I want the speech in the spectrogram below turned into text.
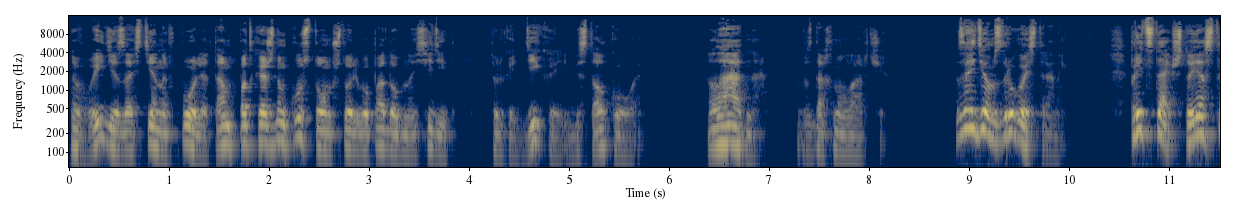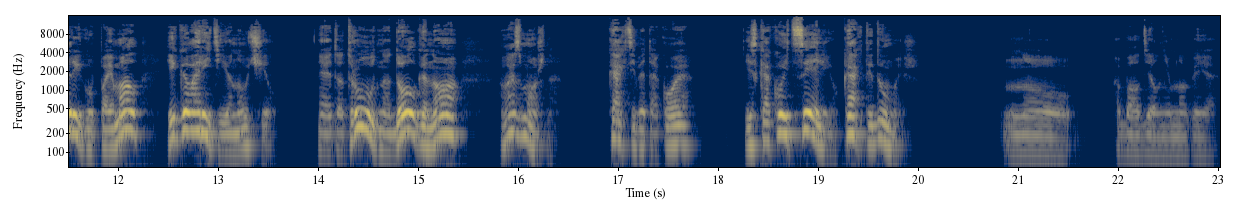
Выйди за стены в поле, там под каждым кустом что-либо подобное сидит, только дикое и бестолковое. Ладно, вздохнул Арчи. Зайдем с другой стороны. Представь, что я стригу поймал и говорить ее научил. Это трудно, долго, но возможно. Как тебе такое? И с какой целью, как ты думаешь? Ну, обалдел немного я.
